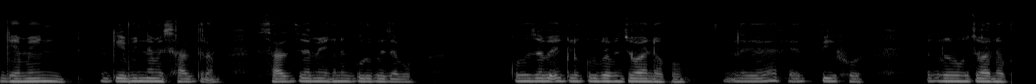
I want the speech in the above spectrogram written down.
গেমিং গেমিং নামে সার্চ দিলাম। সার্চ দিয়ে আমি এখানে গ্রুপে যাব। গ্রুপে যাবে, এগুলো গ্রুপে আমি জয়েন হব। পি ফোর এগুলো জয়েন হব।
